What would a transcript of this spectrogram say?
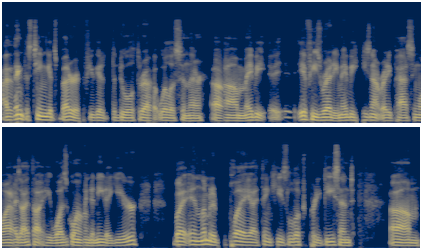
I think this team gets better if you get the dual threat Willis in there. Um, maybe if he's ready, maybe he's not ready passing wise. I thought he was going to need a year, but in limited play, I think he's looked pretty decent. Um,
